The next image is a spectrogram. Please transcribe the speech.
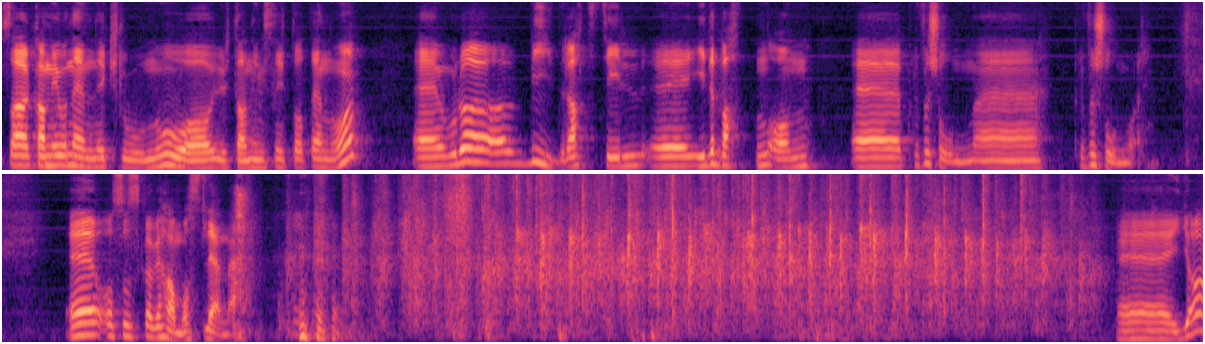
så kan vi jo nevne Krono og utdanningsnytt.no. Eh, hvor du har bidratt til eh, i debatten om eh, profesjonen, profesjonen, vår. Eh, og så skal vi ha med oss Lene. Eh, ja.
